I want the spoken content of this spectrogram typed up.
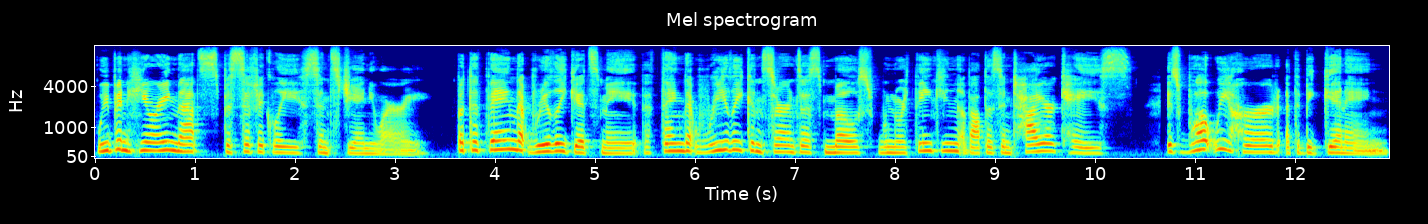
We've been hearing that specifically since January. But the thing that really gets me, the thing that really concerns us most when we're thinking about this entire case, is what we heard at the beginning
